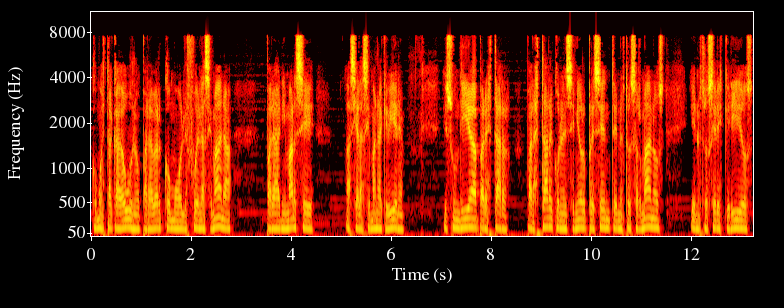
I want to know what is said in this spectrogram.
cómo está cada uno, para ver cómo le fue en la semana, para animarse hacia la semana que viene. Es un día para estar, para estar con el Señor presente en nuestros hermanos y en nuestros seres queridos,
